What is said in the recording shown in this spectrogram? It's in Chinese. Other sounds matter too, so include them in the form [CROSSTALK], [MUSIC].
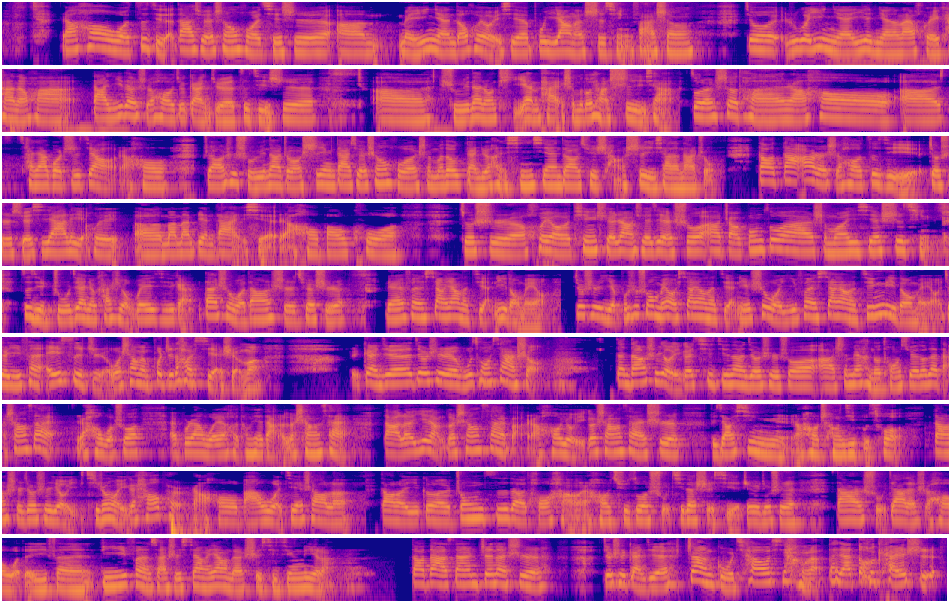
然后我自己的大学生活，其实啊每一年都会有一些不一样的事情发生。就如果一年一年的来回看的话，大一的时候就感觉自己是，呃，属于那种体验派，什么都想试一下。做了社团，然后啊，参加过支教，然后主要是属于那种适应大学生活，什么都感觉很新鲜，都要去尝试一下的那种。到大二的时候，自己就是学习压力也会呃慢慢变大一些，然后包括。就是会有听学长学姐说啊，找工作啊什么一些事情，自己逐渐就开始有危机感。但是我当时确实连一份像样的简历都没有，就是也不是说没有像样的简历，是我一份像样的经历都没有，就一份 A 四纸，我上面不知道写什么，感觉就是无从下手。但当时有一个契机呢，就是说啊，身边很多同学都在打商赛，然后我说，哎，不然我也和同学打了个商赛，打了一两个商赛吧，然后有一个商赛是比较幸运，然后成绩不错。当时就是有其中有一个 helper，然后把我介绍了到了一个中资的投行，然后去做暑期的实习。这个就是大二暑假的时候，我的一份第一份算是像样的实习经历了。到大三真的是，就是感觉战鼓敲响了，大家都开始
